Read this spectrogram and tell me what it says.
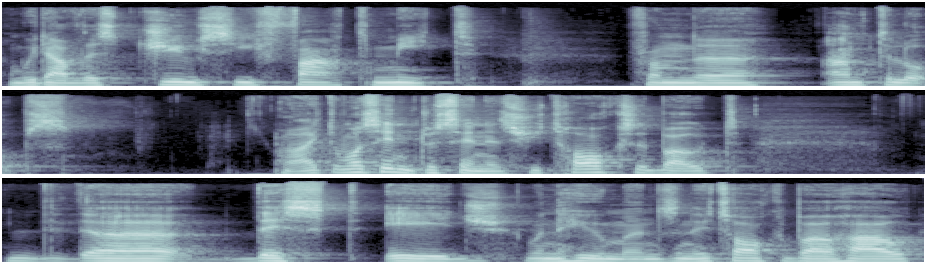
and we'd have this juicy, fat meat from the antelopes, right? And what's interesting is she talks about the, this age when the humans, and they talk about how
